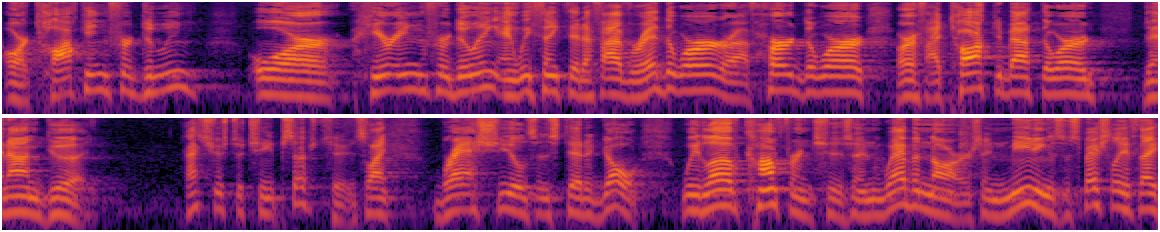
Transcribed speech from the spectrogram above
or talking for doing, or hearing for doing. And we think that if I've read the Word, or I've heard the Word, or if I talked about the Word, then I'm good. That's just a cheap substitute. It's like brass shields instead of gold. We love conferences and webinars and meetings, especially if they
